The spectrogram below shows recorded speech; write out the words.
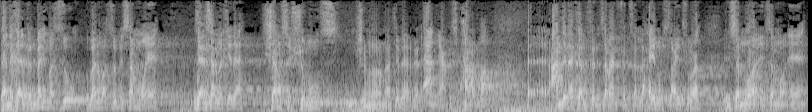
لأن كانت من بني مخزوم وبني مخزوم يسموا إيه؟ زي نسمي كده شمس الشموس. كده؟ الآن يعني سبحان الله. آه، عندنا كان في زمان في الفلاحين والصعيد في مصر يسموها يسموها إيه؟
